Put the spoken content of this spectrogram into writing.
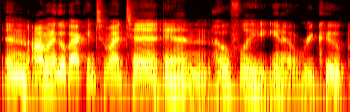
and I'm gonna go back into my tent and hopefully, you know, recoup.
